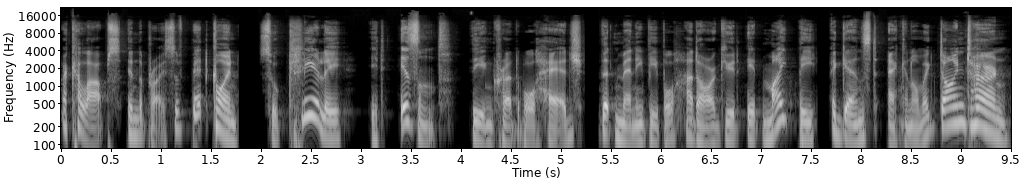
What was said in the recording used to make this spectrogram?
a collapse in the price of Bitcoin. So clearly, it isn't the incredible hedge that many people had argued it might be against economic downturn.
